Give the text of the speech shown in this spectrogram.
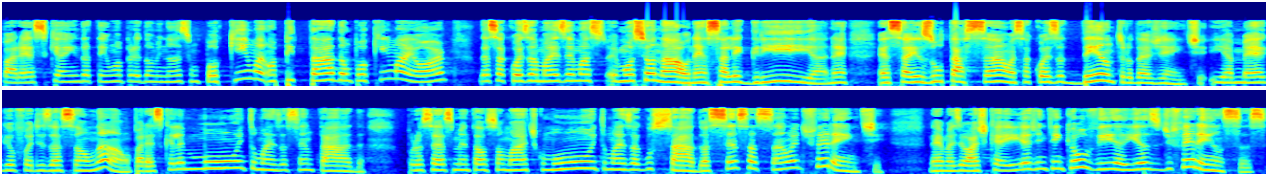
parece que ainda tem uma predominância um pouquinho, uma pitada um pouquinho maior dessa coisa mais emo emocional, né? essa alegria, né? essa exultação, essa coisa dentro da gente. E a mega euforização, não, parece que ela é muito mais assentada, processo mental somático muito mais aguçado, a sensação é diferente. Né? Mas eu acho que aí a gente tem que ouvir aí as diferenças.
